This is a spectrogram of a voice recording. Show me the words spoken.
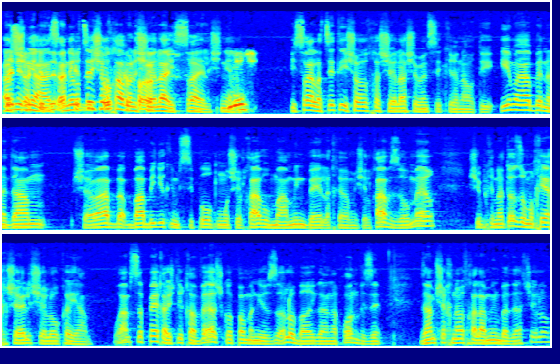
תן אז לי רק שנייה, את זה. אז אני רוצה לשאול אותך אבל. שאלה, ישראל, שנייה. יש- ישראל, רציתי לשאול אותך שאלה שבאמת סקרנה אותי. אם היה בן אדם שהיה בא בדיוק עם סיפור כמו שלך והוא מאמין באל אחר משלך, וזה אומר שמבחינתו זה מוכיח שהאל שלו קיים. הוא היה מספר לך, יש לי חבר שכל פעם אני עוזר לו ברגע הנכון, וזה זה היה משכנע אותך להאמין בדת שלו?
